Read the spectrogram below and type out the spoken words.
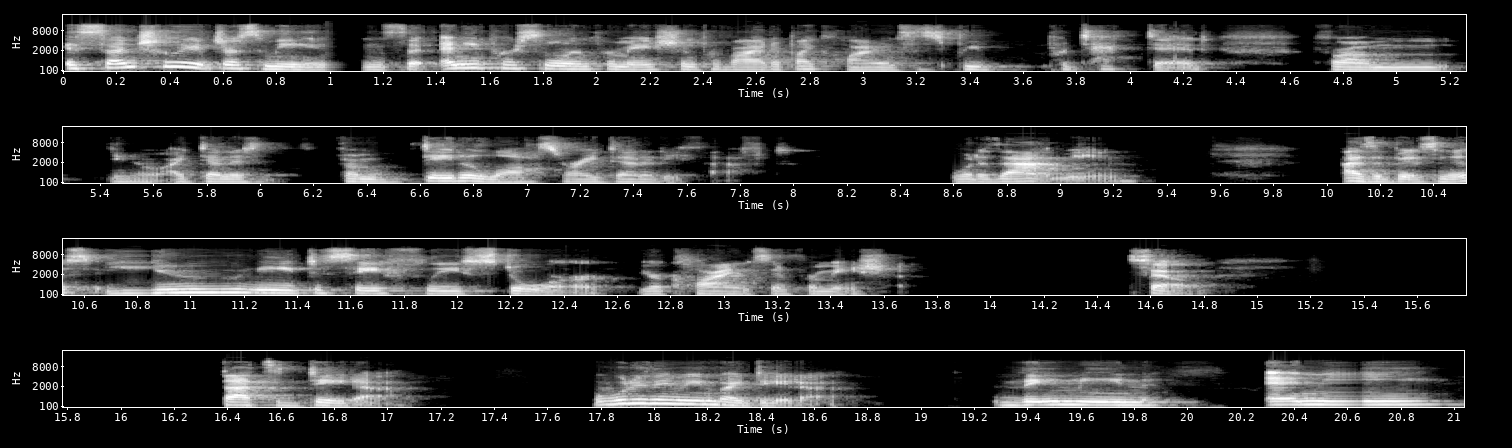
essentially, it just means that any personal information provided by clients is to be protected from, you know, identity from data loss or identity theft. What does that mean? As a business, you need to safely store your client's information. So that's data. What do they mean by data? They mean any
